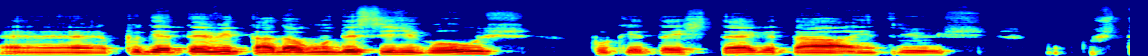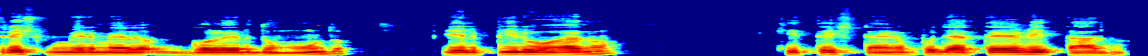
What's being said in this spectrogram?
é, podia ter evitado algum desses gols, porque Testeg está entre os, os três primeiros goleiros do mundo. E ele piruando que Testega podia ter evitado.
